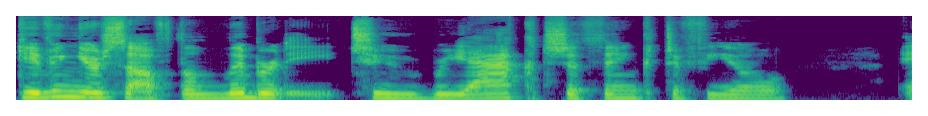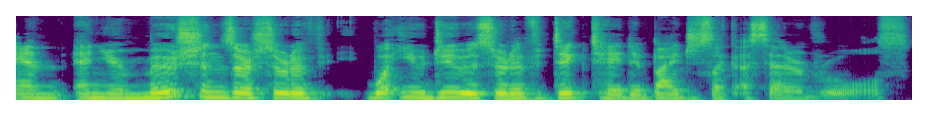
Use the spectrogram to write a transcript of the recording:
giving yourself the liberty to react to think to feel and and your motions are sort of what you do is sort of dictated by just like a set of rules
